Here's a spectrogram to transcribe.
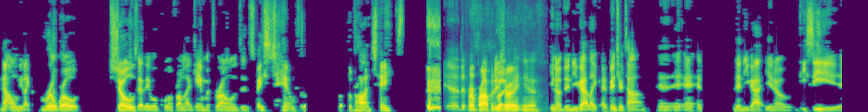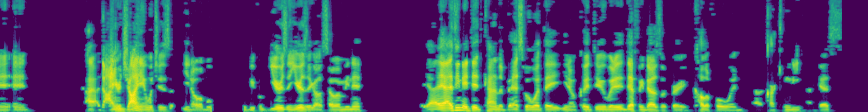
not only like real world shows that they were pulling from like Game of Thrones and Space Jam with LeBron James. Yeah, different properties, But- right? Yeah. You know, then you got like Adventure Time, and, and, and then you got you know DC and, and uh, the Iron Giant, which is you know a movie from years and years ago. So I mean, it, yeah, I- think they did kind of the best with what they you know could do, but it definitely does look very colorful and uh, cartoony, I guess.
